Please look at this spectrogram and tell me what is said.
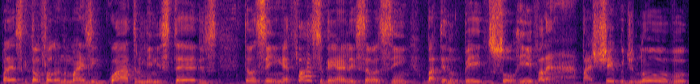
Parece que estão falando mais em quatro ministérios. Então, assim, é fácil ganhar a eleição assim, bater no peito, sorrir, falar, ah, Pacheco de novo,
